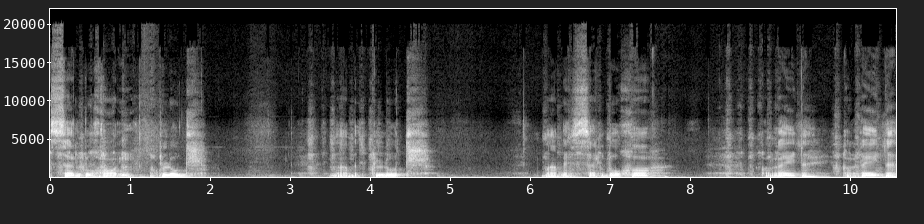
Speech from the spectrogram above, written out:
Serducho i klucz. Mamy klucz. Mamy serducho. Kolejne, kolejne,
